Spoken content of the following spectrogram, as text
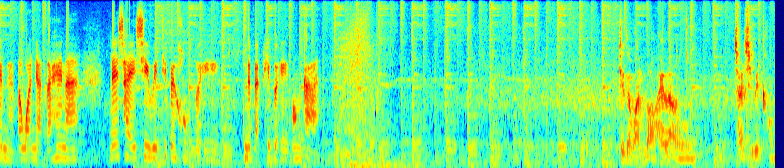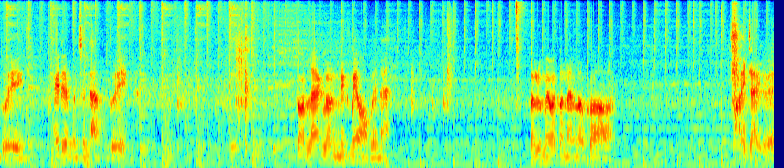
พเนี่ยตะวันอยากจะให้นะ ได้ใช้ชีวิตที่เป็นของตัวเอง ในแบบที่ตัวเองต้องการ ที่ตะวันบอกให้เราใช้ชีวิตของตัวเอง ให้เดินบนเส้นทางของตัวเอง ตอนแรกเรานึกไม่ออกเลยนะเรารู้ไหมว่าตอนนั้นเราก็ น้อยใจด้วย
